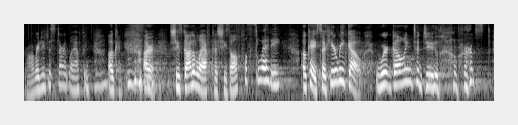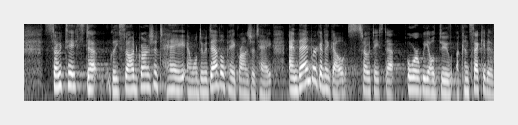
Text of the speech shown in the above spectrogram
You're all ready to start laughing? Mm -hmm. Okay, all right. She's got to laugh because she's awful sweaty. Okay, so here we go. We're going to do the first sauté step glissade grand jeté, and we'll do a développé grand jeté, and then we're going to go sauté step, or we'll do a consecutive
